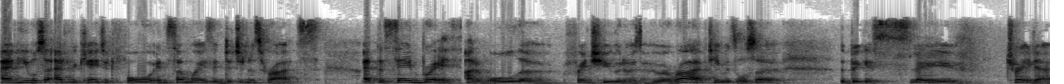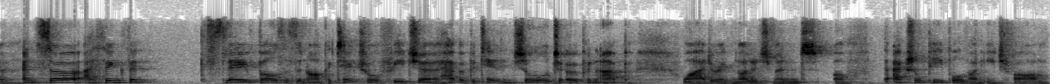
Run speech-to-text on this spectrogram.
and he also advocated for, in some ways, indigenous rights. At the same breath, out of all the French Huguenots who arrived, he was also the biggest slave trader. And so I think that slave bells as an architectural feature have a potential to open up wider acknowledgement of the actual people on each farm.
